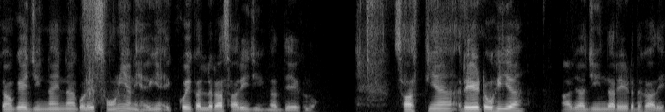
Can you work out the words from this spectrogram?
ਕਿਉਂਕਿ ਜੀਨਾਂ ਇਹਨਾਂ ਕੋਲੇ ਸੋਹਣੀਆਂ ਨਹੀਂ ਹੈਗੀਆਂ, ਇੱਕੋ ਹੀ ਕਲਰ ਆ ਸਾਰੀ ਜੀਨ ਦਾ, ਦੇਖ ਲਓ। ਸਸਤੀਆਂ ਰੇਟ ਉਹੀ ਆ। ਆ ਜਾ ਜੀਨ ਦਾ ਰੇਟ ਦਿਖਾ ਦੇ।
